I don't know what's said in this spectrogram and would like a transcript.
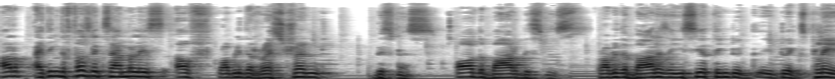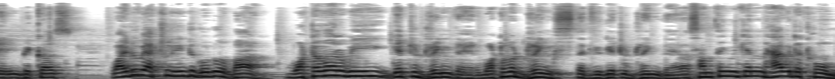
are i think the first example is of probably the restaurant business or the bar business. Probably the bar is an easier thing to, to explain because why do we actually need to go to a bar whatever we get to drink there whatever drinks that we get to drink there are something we can have it at home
